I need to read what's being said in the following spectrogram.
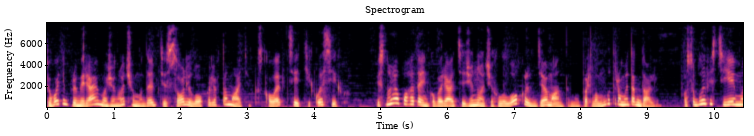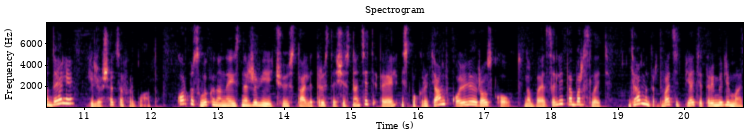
Сьогодні приміряємо жіночу модель Tissot Local Automatic з колекції T-Classic. Існує багатенько варіацій жіночих лилокаль з діамантами, перламутрами і так далі. Особливість цієї моделі гілюше циферблата. Корпус виконаний із нержавіючої сталі 316L із покриттям в кольорі Rose Gold на безелі та барслеті. Діаметр 25,3 мм,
